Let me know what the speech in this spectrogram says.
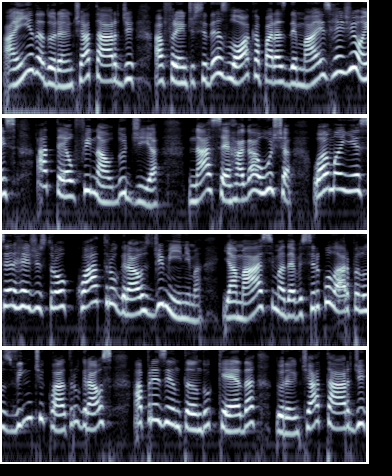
Ainda durante a tarde, a frente se desloca para as demais regiões até o final do dia. Na Serra Gaúcha, o amanhecer registrou 4 graus de mínima e a máxima deve circular pelos 24 graus, apresentando queda durante a tarde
